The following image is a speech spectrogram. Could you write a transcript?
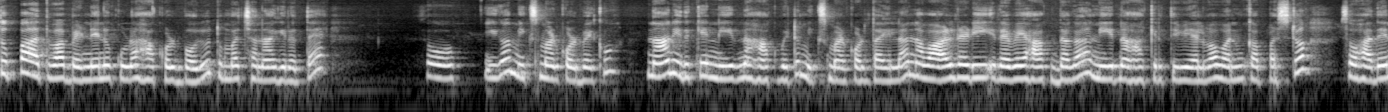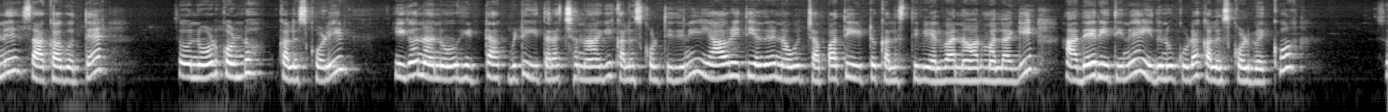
ತುಪ್ಪ ಅಥವಾ ಬೆಣ್ಣೆನೂ ಕೂಡ ಹಾಕ್ಕೊಳ್ಬೋದು ತುಂಬ ಚೆನ್ನಾಗಿರುತ್ತೆ. ಸೊ ಈಗ ಮಿಕ್ಸ್ ಮಾಡ್ಕೊಳ್ಬೇಕು. ನಾನು ಇದಕ್ಕೆ ನೀರನ್ನ ಹಾಕಿಬಿಟ್ಟು ಮಿಕ್ಸ್ ಮಾಡ್ಕೊಳ್ತಾ ಇಲ್ಲ. ನಾವು ಆಲ್ರೆಡಿ ರವೆ ಹಾಕಿದಾಗ ನೀರನ್ನ ಹಾಕಿರ್ತೀವಿ ಅಲ್ವಾ? ಒಂದು ಕಪ್ಪಷ್ಟು ಸೊ ಅದೇ ಸಾಕಾಗುತ್ತೆ. ಸೊ ನೋಡಿಕೊಂಡು ಕಲಿಸ್ಕೊಳ್ಳಿ. ಈಗ ನಾನು ಹಿಟ್ಟು ಹಾಕ್ಬಿಟ್ಟು ಈ ಥರ ಚೆನ್ನಾಗಿ ಕಲಿಸ್ಕೊಳ್ತಿದ್ದೀನಿ. ಯಾವ ರೀತಿ ಅಂದರೆ ನಾವು ಚಪಾತಿ ಹಿಟ್ಟು ಕಲಿಸ್ತೀವಿ ಅಲ್ವಾ ನಾರ್ಮಲಾಗಿ ಅದೇ ರೀತಿಯೇ ಇದನ್ನು ಕೂಡ ಕಲಿಸ್ಕೊಳ್ಬೇಕು. ಸೊ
